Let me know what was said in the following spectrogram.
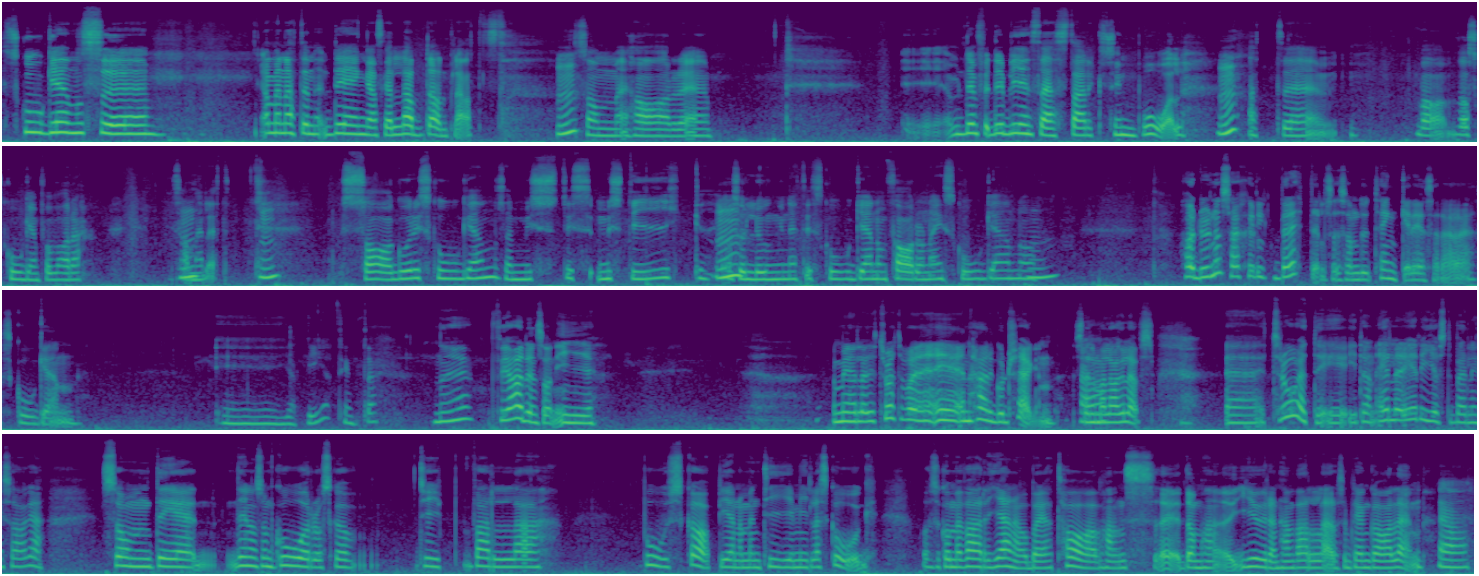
skogens... Eh, ja men att den, det är en ganska laddad plats Mm. som har... Eh, det, det blir en så här stark symbol Mm. att eh, vad, vad skogen får vara i Mm. samhället. Mm. Sagor i skogen, så här mystis, mystik, Mm. och så lugnet i skogen, och farorna i skogen. Och, Mm. Har du någon särskild berättelse som du tänker är sådär skogen? Eh, jag vet inte. Nej, för jag hade en sån i men jag, tror att det var en Herrgårdsägen, Selma Ja. Lagerlöfs. Eh, jag tror att det är i den, eller är det just i Berlings saga? Som det, det är någon som går och ska typ valla boskap genom en tio mila skog. Och så kommer vargarna och börjar ta av hans, eh, de här djuren han vallar och så blir han galen. Ja.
